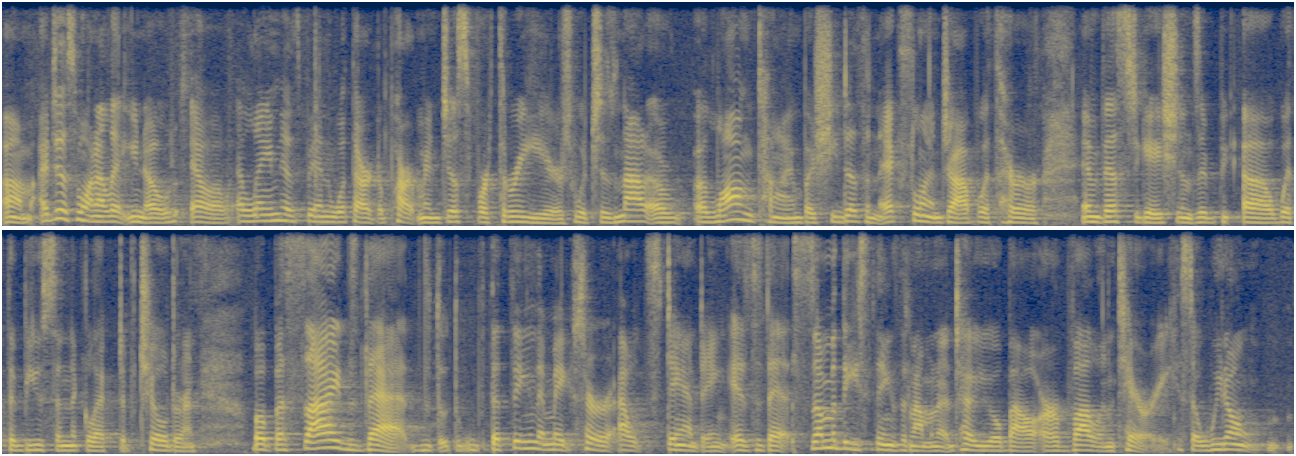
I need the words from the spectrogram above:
Um, I just want to let you know, uh, Elaine has been with our department just for three years, which is not a, a long time, but she does an excellent job with her investigations uh, with abuse and neglect of children. But besides that, the, the thing that makes her outstanding is that some of these things that I'm going to tell you about are voluntary. So we don't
